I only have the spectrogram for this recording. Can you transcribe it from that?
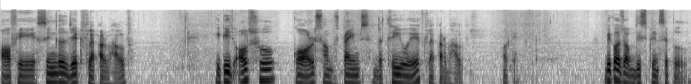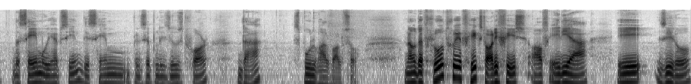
of a single jet flapper valve. It is also called sometimes the three way flapper valve okay. because of this principle the same we have seen the same principle is used for the spool valve also. Now, the flow through a fixed orifice of area A 0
